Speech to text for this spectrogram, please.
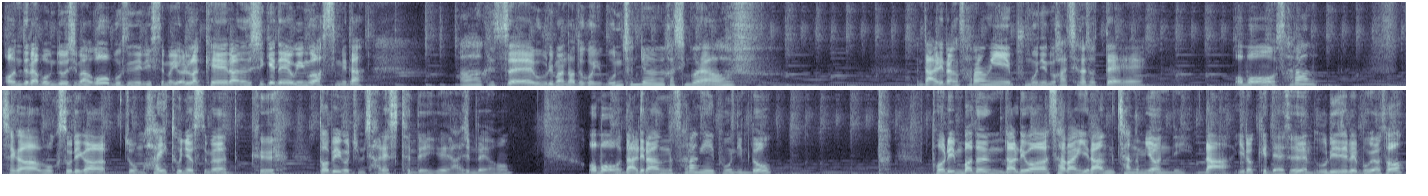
언제나 몸 조심하고 무슨 일 있으면 연락해라는 식의 내용인 것 같습니다. 아 글쎄 우리만 놔두고 온천 여행을 가신 거야. 어휴. 날이랑 사랑이 부모님도 같이 가셨대. 어머 사랑 제가 목소리가 좀 하이톤이었으면 그 더빙을 좀 잘했을 텐데 이게 아쉽네요. 어머 날이랑 사랑이 부모님도 버림받은 나리와 사랑이랑 장미 언니 나 이렇게 넷은 우리 집에 모여서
